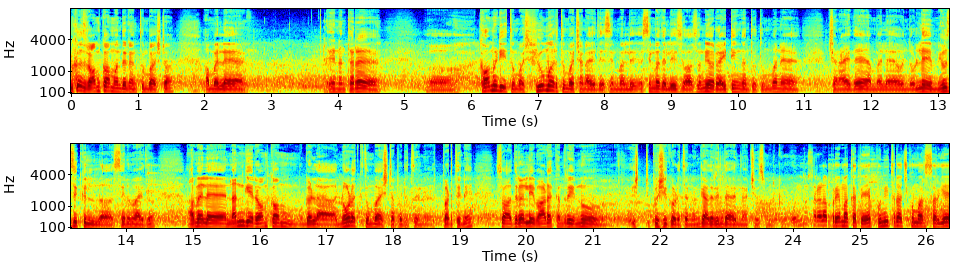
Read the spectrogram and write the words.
ಬಿಕಾಸ್ ರಾಮ್ ಕಾಮ್ ಅಂದರೆ ನಂಗೆ ತುಂಬ ಇಷ್ಟ. ಆಮೇಲೆ ಏನಂತಾರೆ ಕಾಮಿಡಿ ತುಂಬ, ಹ್ಯೂಮರ್ ತುಂಬ ಚೆನ್ನಾಗಿದೆ ಸಿನಿಮಲ್ಲಿ, ಸಿನಿಮಾದಲ್ಲಿ. ಸುನಿ ರೈಟಿಂಗ್ ಅಂತೂ ತುಂಬಾ ಚೆನ್ನಾಗಿದೆ. ಆಮೇಲೆ ಒಂದು ಒಳ್ಳೆ ಮ್ಯೂಸಿಕಲ್ ಸಿನಿಮಾ ಇದು. ಆಮೇಲೆ ನನಗೆ ರಾಮ್ ಕಾಮ್ಗಳ ನೋಡೋಕ್ಕೆ ತುಂಬ ಇಷ್ಟಪಡ್ತೀನಿ, ಪಡ್ತೀನಿ. ಸೊ ಅದರಲ್ಲಿ ಮಾಡೋಕ್ಕಂದ್ರೆ ಇನ್ನೂ ಇಷ್ಟು ಖುಷಿ ಕೊಡುತ್ತೆ ನನಗೆ ಅದರಿಂದ ನಾನು ಚೂಸ್ ಮಾಡ್ಕೊಂಡು. ಒಂದು ಸರಳ ಪ್ರೇಮ ಕಥೆ ಪುನೀತ್ ರಾಜ್ಕುಮಾರ್ ಸರ್ಗೆ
